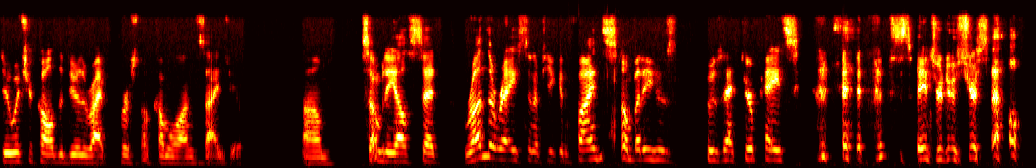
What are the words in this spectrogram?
do what you're called to do. The right person will come alongside you. Um, somebody else said, run the race, and if you can find somebody who's who's at your pace, introduce yourself.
